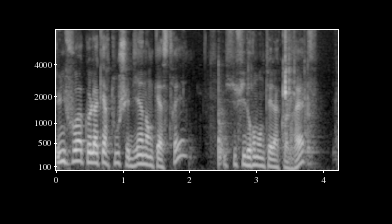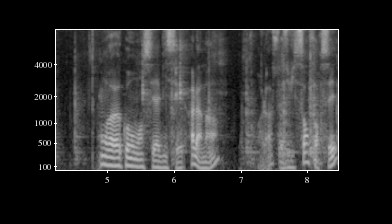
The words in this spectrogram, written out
Une fois que la cartouche est bien encastrée, il suffit de remonter la collerette. On va commencer à visser à la main. Voilà, ça se visse sans forcer.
